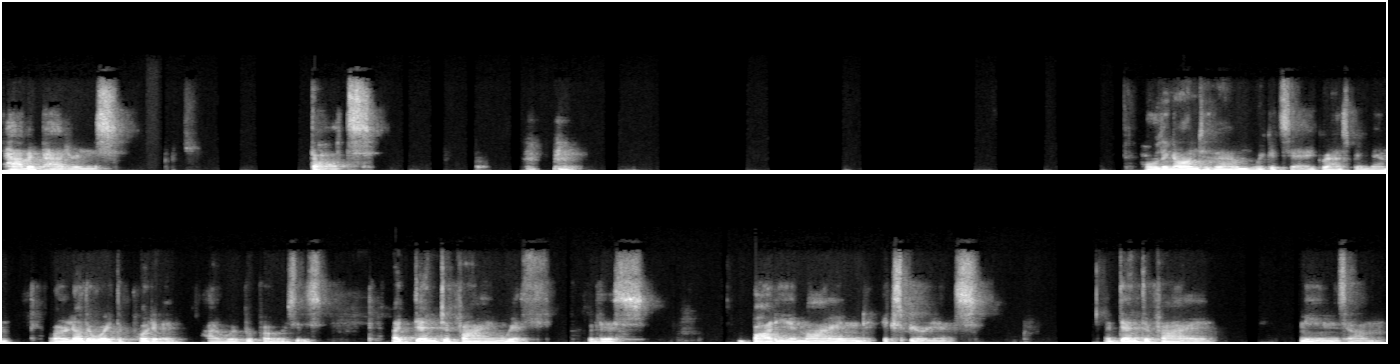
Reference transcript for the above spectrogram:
habit patterns, thoughts. holding on to them, we could say, grasping them. Or another way to put it, I would propose, is identifying with this body and mind experience. Identify means um,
